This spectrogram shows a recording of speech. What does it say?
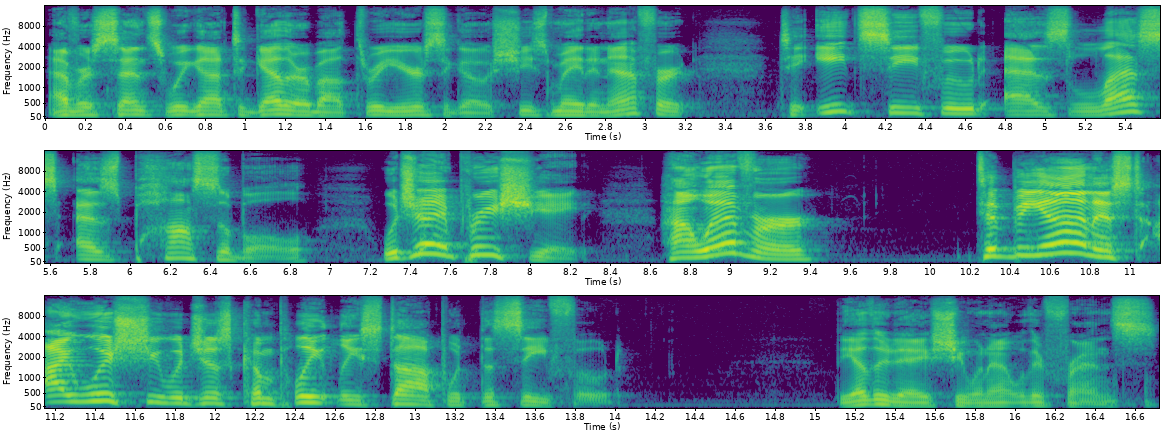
Ever since we got together about three years ago, she's made an effort to eat seafood as less as possible, which I appreciate. However, to be honest, I wish she would just completely stop with the seafood. The other day, she went out with her friends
